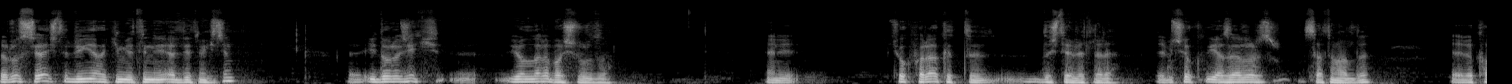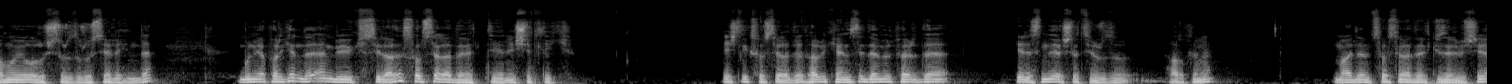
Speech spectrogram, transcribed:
Ve Rusya işte dünya hakimiyetini elde etmek için ideolojik e, yollara başvurdu. Yani çok para akıttı dış devletlere. E, Birçok yazarlar satın aldı e, ve kamuoyu oluşturdu Rusya lehinde. Bunu yaparken de en büyük silahı sosyal adalet yani eşitlik. Eşitlik sosyal adalet. Tabii kendisi demir perde gerisinde yaşatıyordu halkını. Madem sosyal adalet güzel bir şey,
